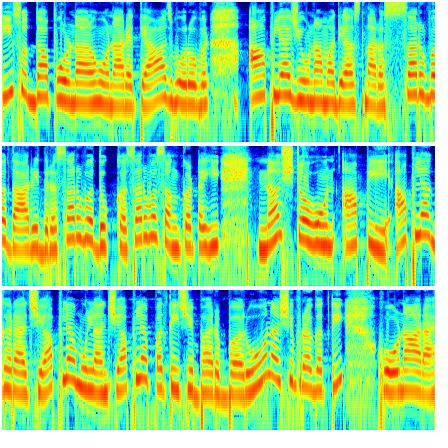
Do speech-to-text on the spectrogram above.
तीसुद्धा पूर्ण होणार आहे. त्याचबरोबर आपल्या जीवनामध्ये असणारं सर्व दारिद्र्य सर्व दुःख सर्व संकटही नष्ट होऊन आपली आपल्या घराची आपल्या मुलांची आपल्या पतीची भरभरून अशी प्रगती होणार आहे.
